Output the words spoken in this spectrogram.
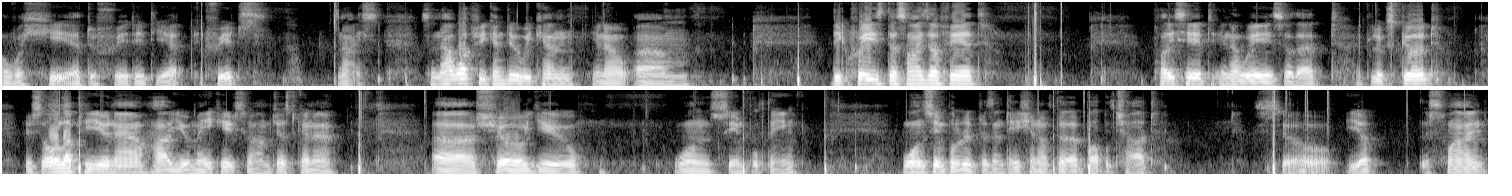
over here to fit it. Yeah it fits. Nice. So now what we can do we can you know um, decrease the size of it place it in a way so that it looks good. It's all up to you now how you make it. So I'm just gonna uh, show you one simple thing. One simple representation of the bubble chart. So yep it's fine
